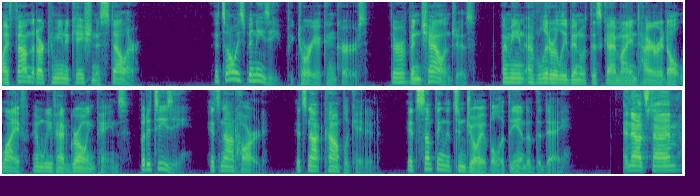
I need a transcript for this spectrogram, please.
I found that our communication is stellar. It's always been easy, Victoria concurs. There have been challenges. I mean, I've literally been with this guy my entire adult life, and we've had growing pains. But it's easy. It's not hard. It's not complicated. It's something that's enjoyable at the end of the day. And now it's time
